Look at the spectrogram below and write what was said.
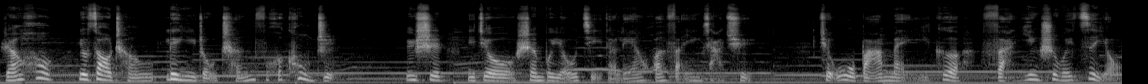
然后又造成另一种臣服和控制。于是你就身不由己地连环反应下去，却误把每一个反应视为自由。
